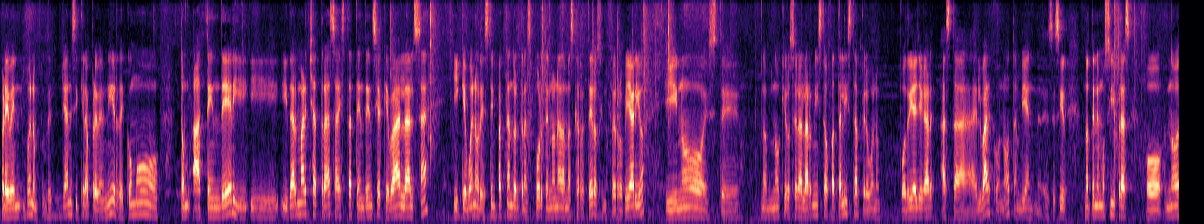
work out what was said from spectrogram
prevenir, bueno, ya ni siquiera prevenir, de cómo atender y, y, dar marcha atrás a esta tendencia que va al alza y que bueno, le está impactando el transporte no nada más carretero, sino ferroviario y no, este, no, no, quiero ser alarmista o fatalista, pero bueno, podría llegar hasta el barco, ¿no? También, es decir, no tenemos cifras o no,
